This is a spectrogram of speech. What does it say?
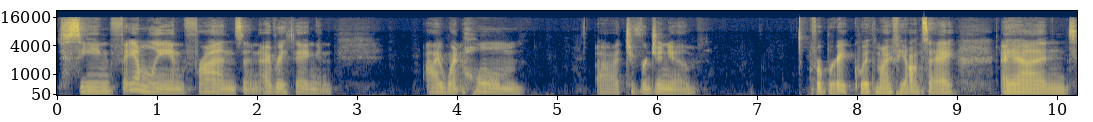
seeing family and friends and everything and I went home uh, to Virginia for break with my fiance and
